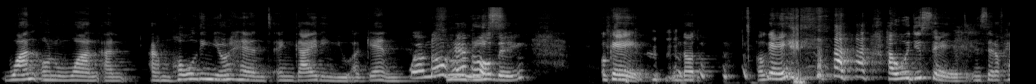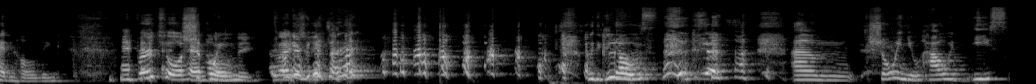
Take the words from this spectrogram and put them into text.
one-on-one and i'm holding your hand and guiding you again well no hand holding Okay, not okay. How would you say it instead of hand holding? Virtual hand holding. Okay, with gloves, um, showing you how it is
